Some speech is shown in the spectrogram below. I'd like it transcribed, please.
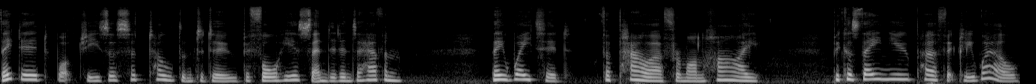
They did what Jesus had told them to do before he ascended into heaven. They waited for power from on high, because they knew perfectly well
